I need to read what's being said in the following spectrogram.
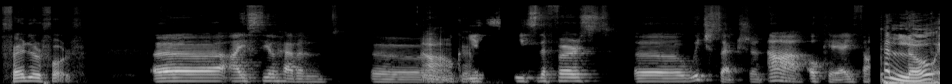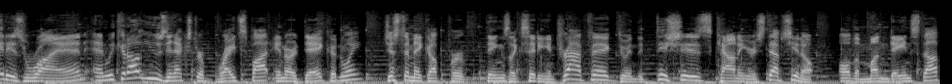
Third or fourth? Uh, I still haven't. Uh, Ah, okay. It's it's the first. Uh, which section? Ah, okay, I found. Hello, it is Ryan, and we could all use an extra bright spot in our day, couldn't we? Just to make up for things like sitting in traffic, doing the dishes, counting your steps, you know, all the mundane stuff.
